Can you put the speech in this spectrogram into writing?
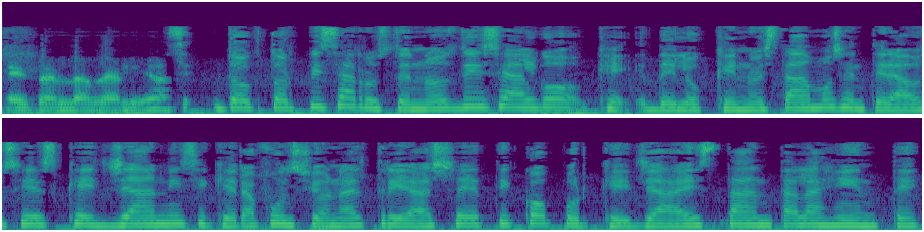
Esa es la realidad. doctor Pizarro, usted nos dice algo que de lo que no estábamos enterados y es que ya ni siquiera funciona el triage ético porque ya es tanta la gente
